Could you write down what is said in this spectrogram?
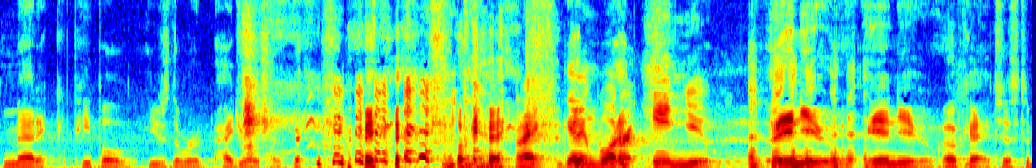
cosmetic people use the word hydration. okay. Right. Getting water in you. In you, in you. Okay, just to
